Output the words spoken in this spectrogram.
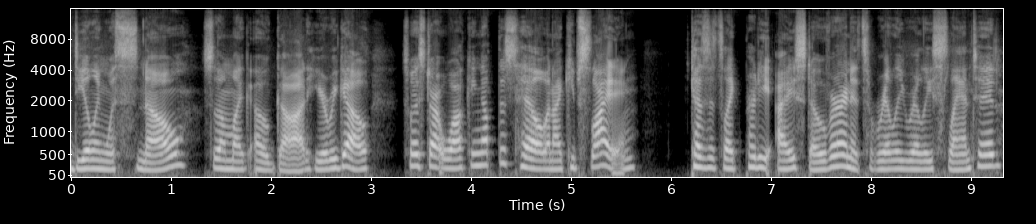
dealing with snow. So I'm like, Oh God, here we go. So I start walking up this hill and I keep sliding because it's like pretty iced over and it's really, really slanted.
